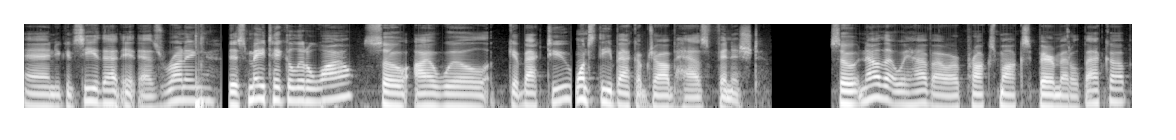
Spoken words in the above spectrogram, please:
and you can see that it is running. This may take a little while, so I will get back to you once the backup job has finished. So now that we have our Proxmox bare metal backup,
